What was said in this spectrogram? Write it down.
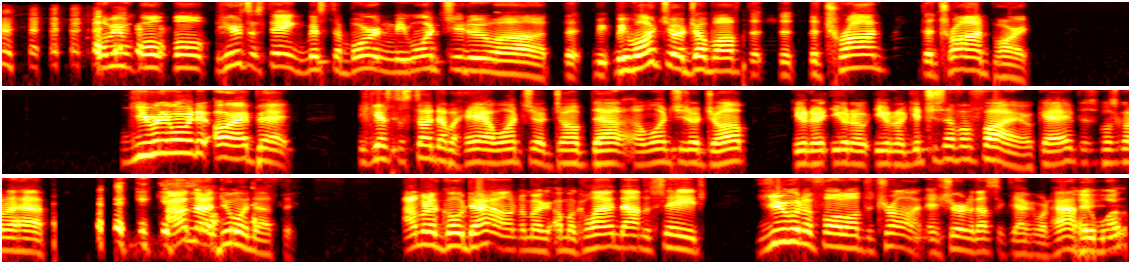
Well, we, well, well, here's the thing, Mister Borden. We want you to uh, the, we, want you to jump off the, the the Tron the Tron part. You really want me to? All right, bet. He gets the stun double. Hey, I want you to jump down. I want you to jump. You're gonna you're gonna you're gonna get yourself on fire. Okay, this is what's gonna happen. I'm not doing nothing. I'm gonna go down. I'm gonna I'm gonna climb down the stage. You're gonna fall off the Tron, and sure enough, that's exactly what happened. Hey, what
